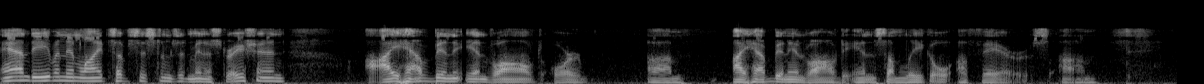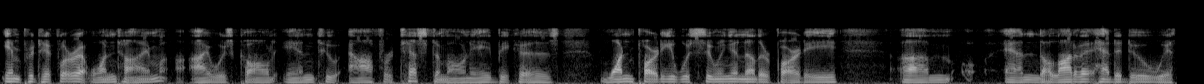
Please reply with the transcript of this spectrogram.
And even in lights of systems administration, I have been involved or um, I have been involved in some legal affairs. Um, in particular, at one time, I was called in to offer testimony because one party was suing another party, um, and a lot of it had to do with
